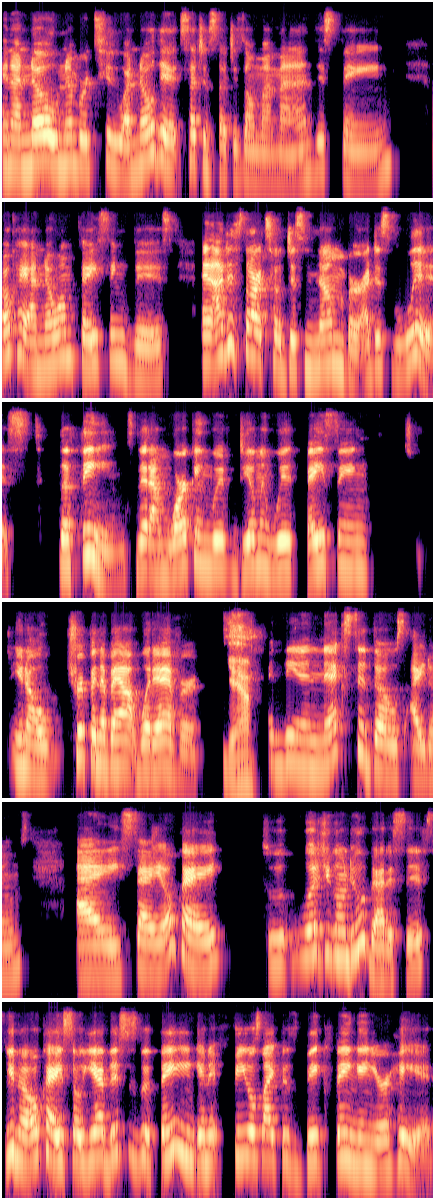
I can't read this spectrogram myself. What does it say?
And I know number two, I know that such and such is on my mind, this thing. Okay, I know I'm facing this. And I just start to just number, I just list the things that I'm working with, dealing with, facing, you know, tripping about, whatever. Yeah. And then next to those items, I say, okay, so what you gonna do about it, sis? You know, okay, so yeah, this is the thing, and it feels like this big thing in your head.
